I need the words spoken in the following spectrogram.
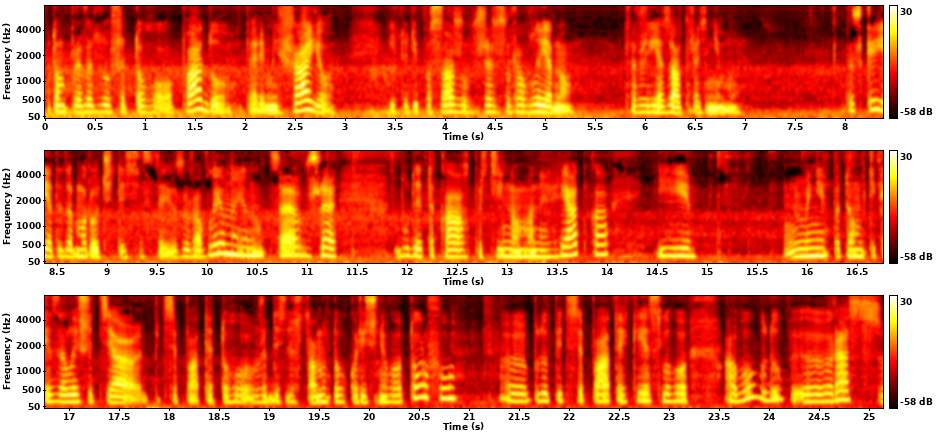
Потім привезу ще того опаду, перемішаю і тоді посажу вже журавлину. Це вже я завтра зніму. Трошки я заморочитися з цією журавлиною, ну це вже буде така постійно в мене грядка. І мені потім тільки залишиться підсипати того, вже десь достану того коричневого торфу, е, буду підсипати кислого, або буду е, раз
